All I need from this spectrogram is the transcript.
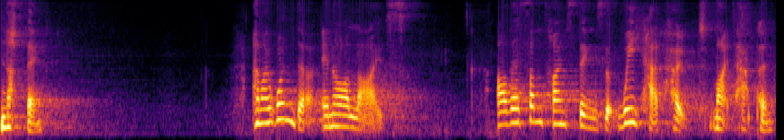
Nothing. And I wonder in our lives, are there sometimes things that we had hoped might happen?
